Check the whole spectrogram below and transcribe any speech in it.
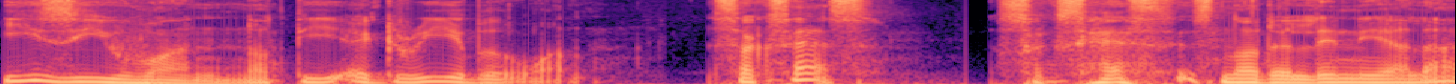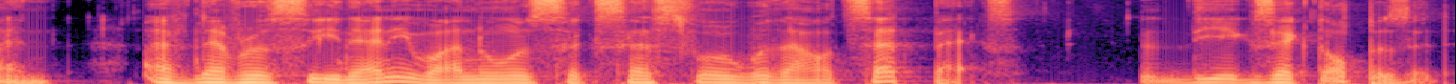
easy one, not the agreeable one. Success. Success is not a linear line. I've never seen anyone who is successful without setbacks. The exact opposite.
